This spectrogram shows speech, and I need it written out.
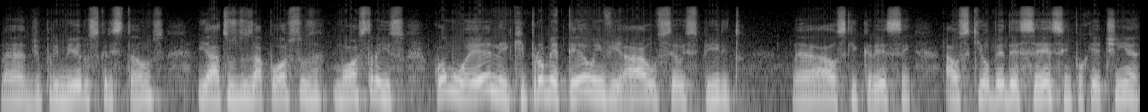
né, de primeiros cristãos e Atos dos Apóstolos mostra isso. Como ele que prometeu enviar o seu Espírito né, aos que crescem, aos que obedecessem, porque tinha,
